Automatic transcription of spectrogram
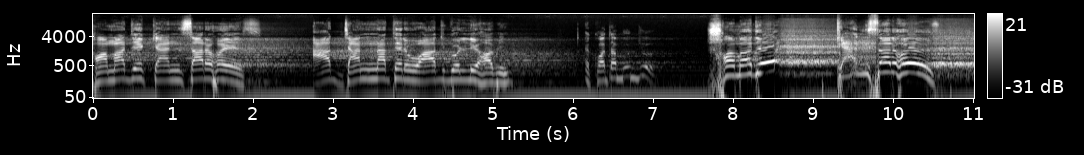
সমাজে ক্যান্সার হয়েছে। আর জান্নাতের ওয়াজ করলে হবে। কথা বুঝছ? সমাজে ক্যান্সার হয়েছে।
